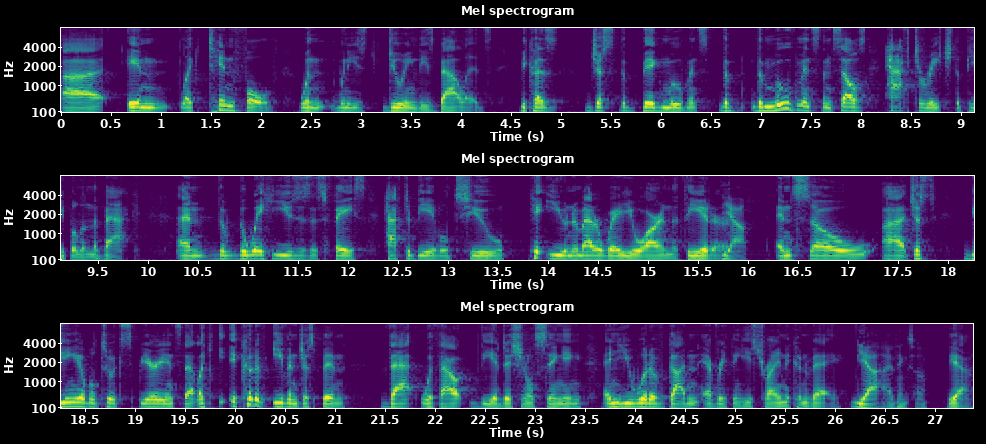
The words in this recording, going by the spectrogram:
uh, in like tenfold when when he's doing these ballads because just the big movements the the movements themselves have to reach the people in the back and the the way he uses his face have to be able to hit you no matter where you are in the theater Yeah. and so uh, just being able to experience that like it could have even just been that without the additional singing and you would have gotten everything he's trying to convey Yeah. I think so. yeah.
